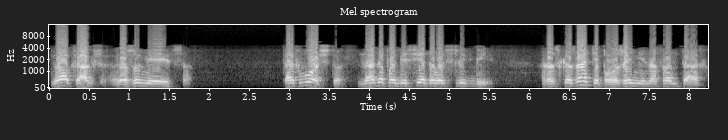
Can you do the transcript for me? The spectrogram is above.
«Ну а как же, разумеется». «Так вот что, надо побеседовать с людьми, рассказать о положении на фронтах,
